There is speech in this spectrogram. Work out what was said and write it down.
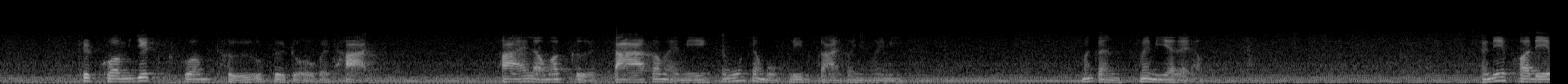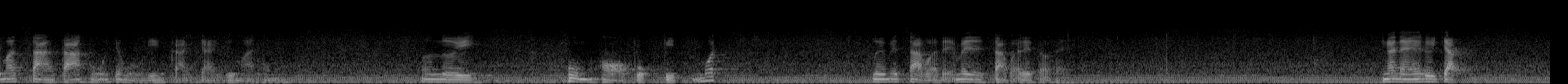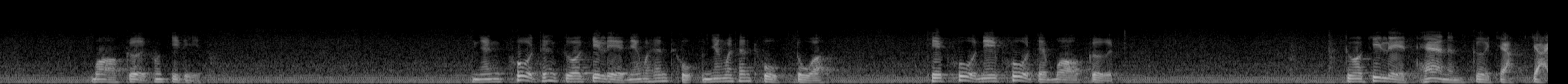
คือความยึดความถือคือโดไปทานพาให้เรามาเกิดตาก็ไม่มีหูจมูกลิ้นกายก็ยังไม่มีเหมันกันไม่มีอะไรหรอกอันนี้พอดีมาสร้างตาหูจมูกลิ้นกายใจขึ้นมาเท่านั้นมันเลย หุ้มห่อปกปิดมด เลยไม่ทราบอะไรไม่ทราบอะไรต่อไปงั้นไหนรู้จักบ่อเกิดของกิเลสยังพูดถึงตัวกิเลสยังไม่ทันถูก ยังไม่ทันถูกตัว ที่พูดนี่พูดแต่บ่อเกิด ตัวกิเลสแท้นั้นเกิดจากใจ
